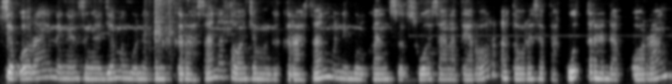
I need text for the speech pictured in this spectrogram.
setiap orang yang dengan sengaja menggunakan kekerasan atau ancaman kekerasan menimbulkan suasana teror atau rasa takut terhadap orang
